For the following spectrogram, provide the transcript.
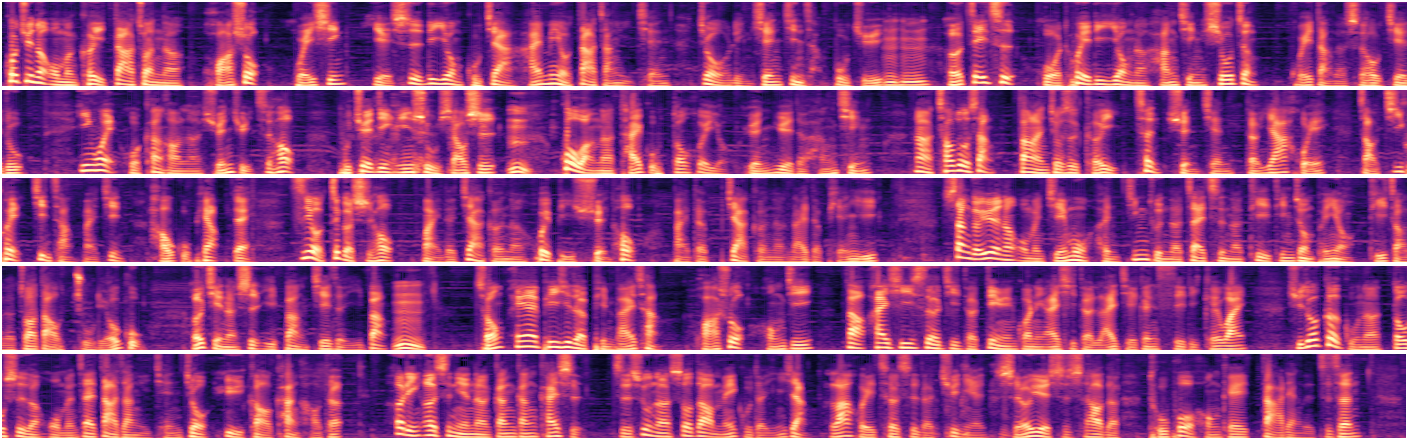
过去呢我们可以大赚呢华硕、维新，也是利用股价还没有大涨以前就领先进场布局。嗯哼，而这一次我会利用呢行情修正回档的时候介入。因为我看好了，选举之后不确定因素消失，嗯，过往呢台股都会有元月的行情，那操作上当然就是可以趁选前的压回，找机会进场买进好股票。对，只有这个时候买的价格呢，会比选后买的价格呢来的便宜。上个月呢，我们节目很精准的再次呢替听众朋友提早的抓到主流股。而且呢，是一棒接着一棒。嗯，从 AIPC 的品牌厂华硕、宏基，到 IC 设计的电源管理 IC 的来杰跟 CDKY，许多个股呢，都是呢我们在大涨以前就预告看好的。二零二四年呢，刚刚开始，指数呢受到美股的影响，拉回测试的去年十二月十四号的突破红 K 大量的支撑。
